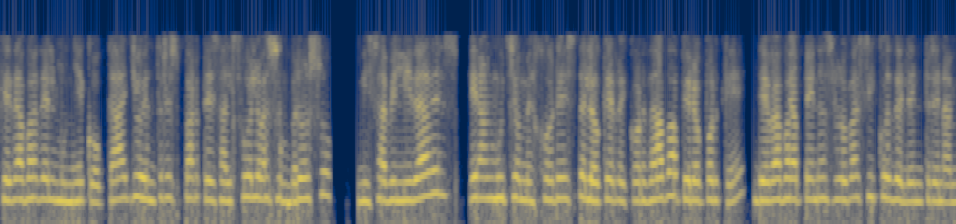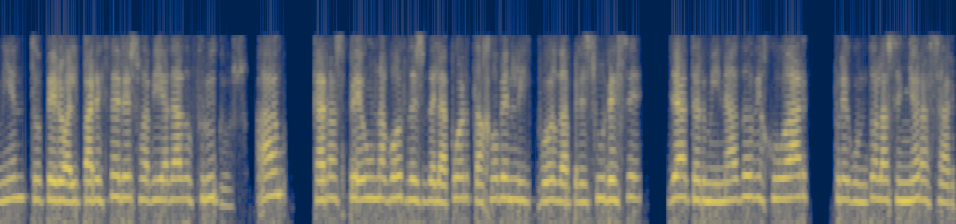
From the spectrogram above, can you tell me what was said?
quedaba del muñeco cayó en tres partes al suelo asombroso. Mis habilidades eran mucho mejores de lo que recordaba, pero ¿por qué? Llevaba apenas lo básico del entrenamiento, pero al parecer eso había dado frutos. Ah, carraspeó una voz desde la puerta. Joven Lightwood, apresúrese. ¿Ya ha terminado de jugar? preguntó la señora Sharp.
